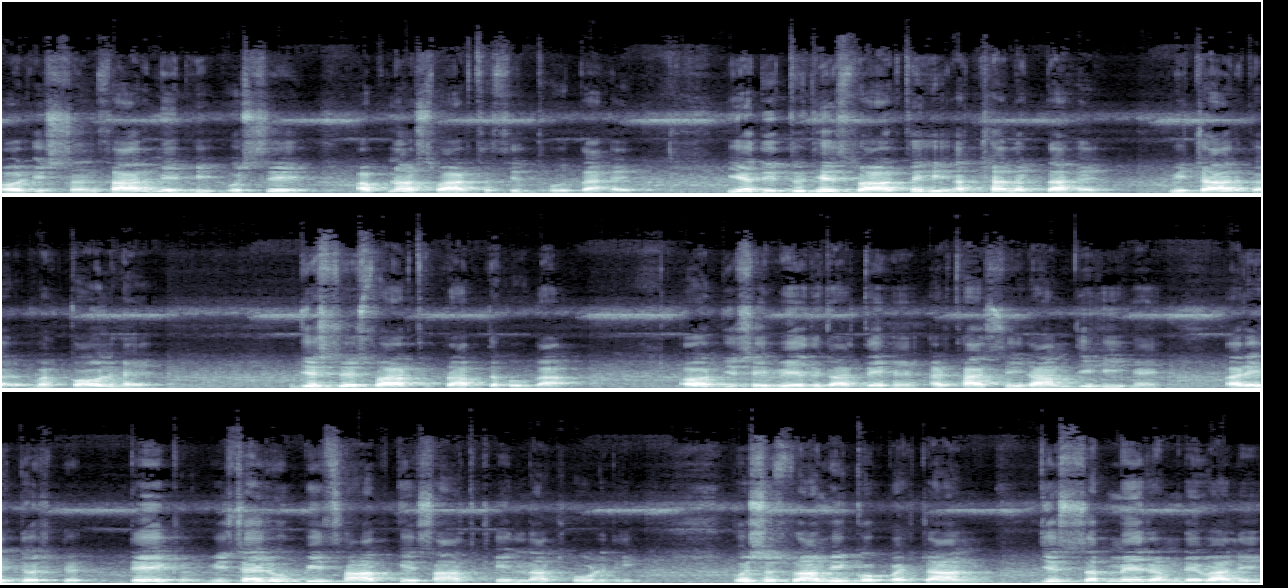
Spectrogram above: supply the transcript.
और इस संसार में भी उससे अपना स्वार्थ सिद्ध होता है। यदि तुझे स्वार्थ ही अच्छा लगता है, विचार कर वह कौन है जिससे स्वार्थ प्राप्त होगा? और जिसे वेद गाते हैं, अर्थात श्री राम जी ही हैं, अरे दुष्ट, देख, विषय रूपी सांप के साथ खेलना छोड़ दे। उस स्वामी को पहचान जिस सब में रमने वाले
